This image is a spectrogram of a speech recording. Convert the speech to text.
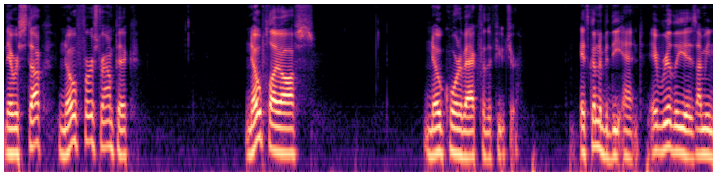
They were stuck. No first round pick. No playoffs. No quarterback for the future. It's going to be the end. It really is. I mean,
